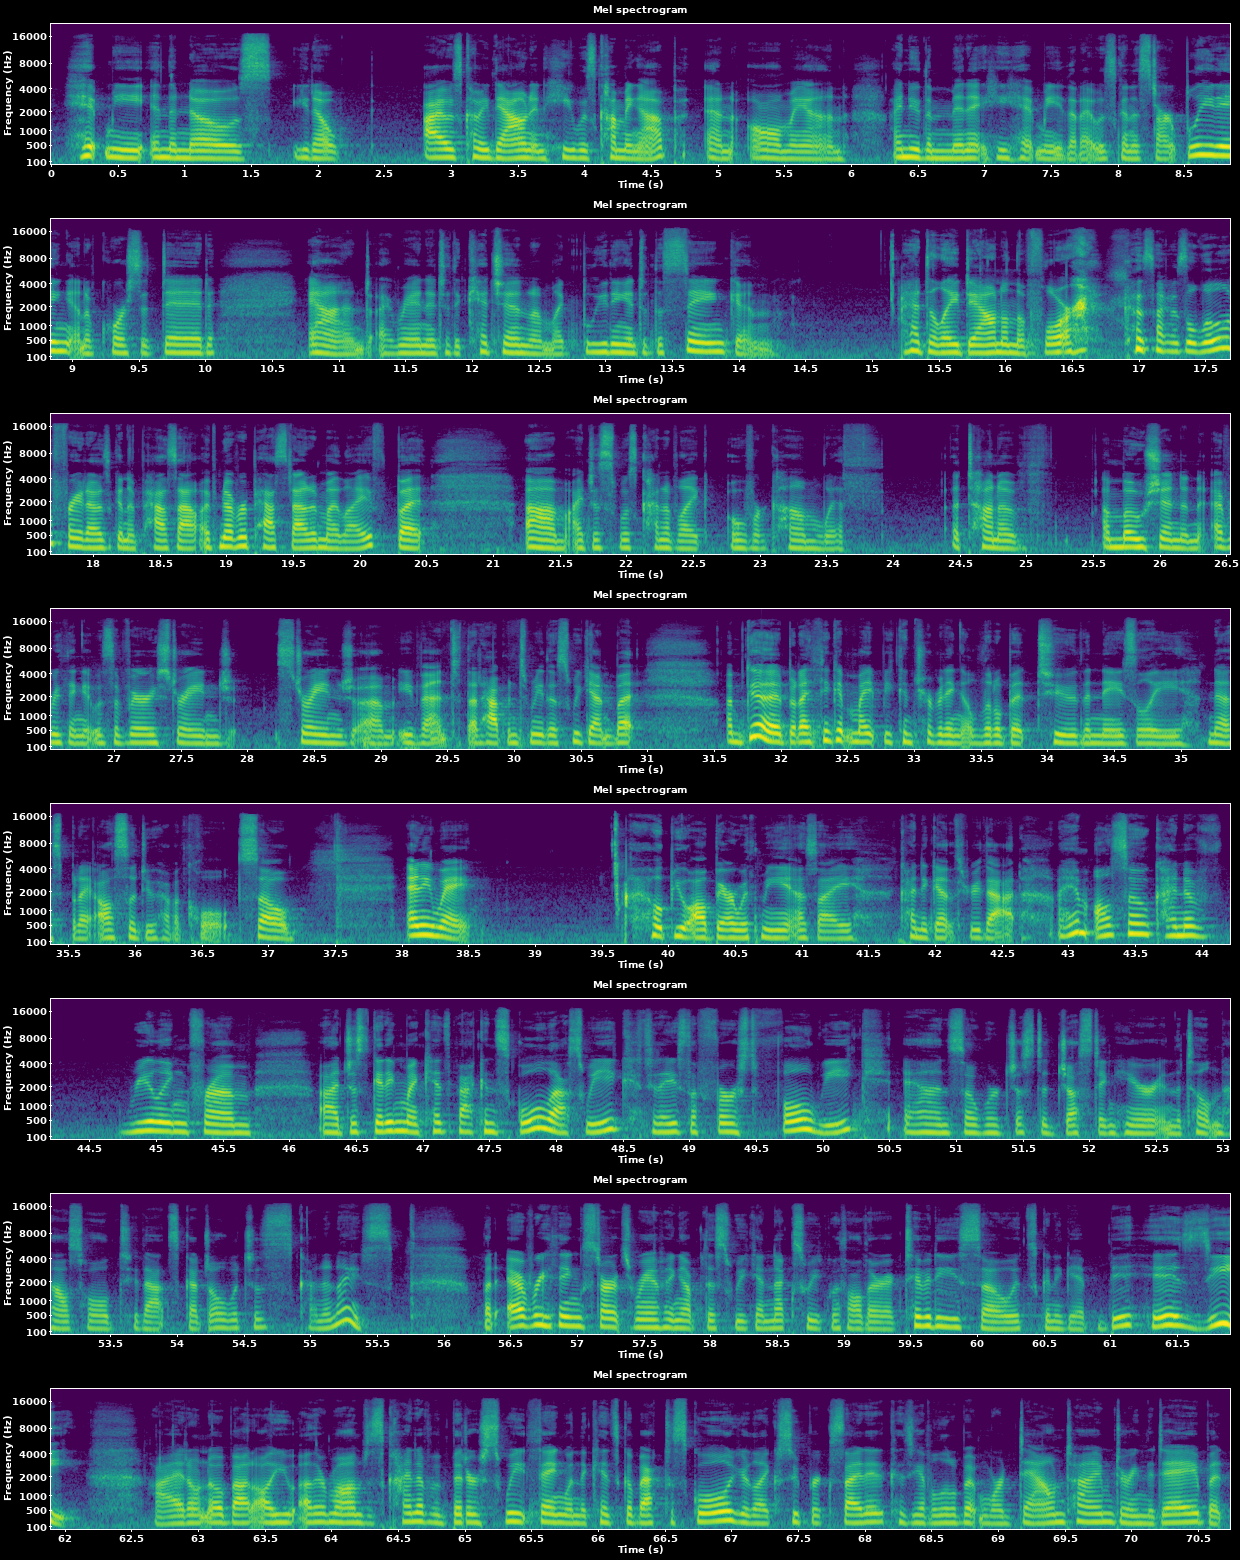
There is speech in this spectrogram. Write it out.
hit me in the nose. You know, I was coming down and he was coming up. And oh man, I knew the minute he hit me that I was going to start bleeding. And of course it did and I ran into the kitchen. And I'm like bleeding into the sink and I had to lay down on the floor because I was a little afraid I was going to pass out. I've never passed out in my life, but um, I just was kind of like overcome with a ton of emotion and everything. It was a very strange, strange um, event that happened to me this weekend, but I'm good. But I think it might be contributing a little bit to the nasaliness, but I also do have a cold. So, anyway, I hope you all bear with me as I kind of get through that. I am also kind of reeling from uh, just getting my kids back in school last week. Today's the first full week, and so we're just adjusting here in the Tilton household to that schedule, which is kind of nice. But everything starts ramping up this week and next week with all their activities, so it's going to get busy. I don't know about all you other moms. It's kind of a bittersweet thing when the kids go back to school. You're like super excited because you have a little bit more downtime during the day, but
